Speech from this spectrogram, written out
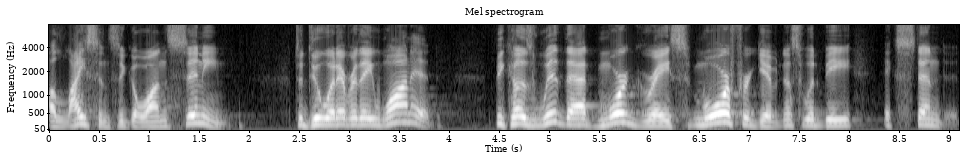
a license to go on sinning, to do whatever they wanted. Because with that, more grace, more forgiveness would be extended.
